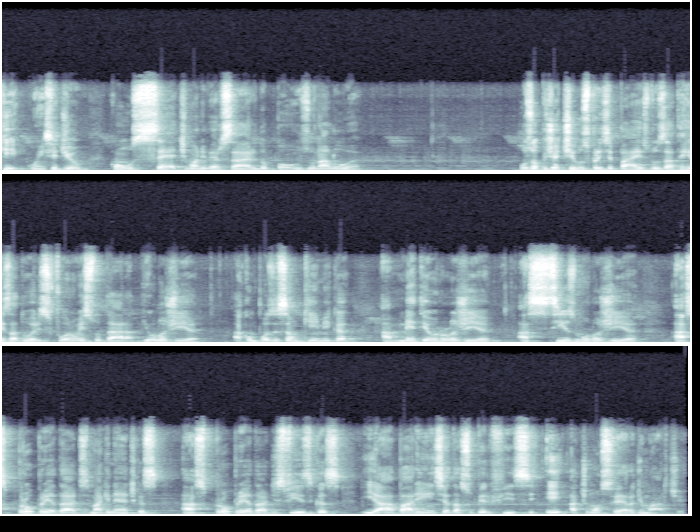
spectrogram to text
que coincidiu com o sétimo aniversário do pouso na Lua. Os objetivos principais dos aterrizadores foram estudar a biologia, a composição química, a meteorologia, a sismologia, as propriedades magnéticas, as propriedades físicas e a aparência da superfície e atmosfera de Marte.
